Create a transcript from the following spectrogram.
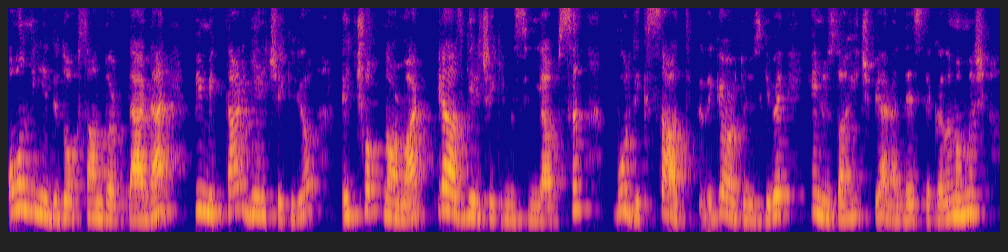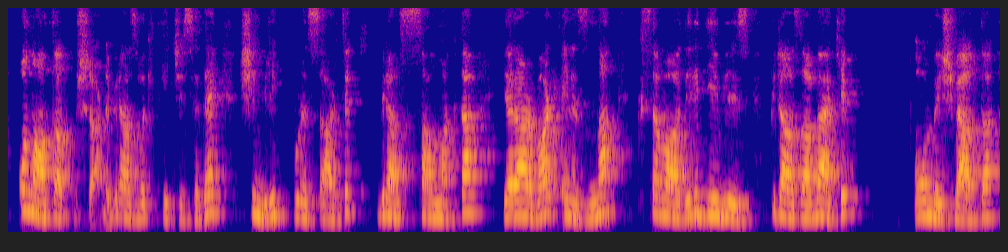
17.94'lerden bir miktar geri çekiliyor. E, çok normal. Biraz geri çekilmesini yapsın. Buradaki saatlikte de gördüğünüz gibi henüz daha hiçbir yerden destek alamamış. 16.60'larda biraz vakit geçirse de şimdilik burası artık biraz salmakta yarar var. En azından kısa vadeli diyebiliriz. Biraz daha belki 15 ve hatta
